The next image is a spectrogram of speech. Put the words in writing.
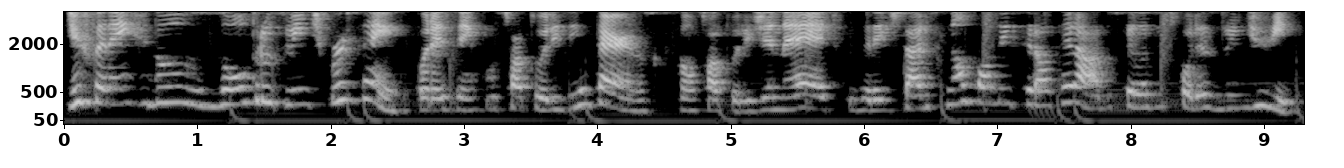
diferente dos outros 20%, por exemplo, os fatores internos, que são os fatores genéticos, hereditários, que não podem ser alterados pelas escolhas do indivíduo.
